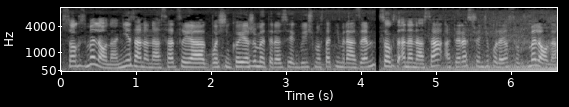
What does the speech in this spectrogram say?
sok z melona, nie z ananasa, co jak właśnie kojarzymy teraz, jak byliśmy ostatnim razem. Sok z ananasa, a teraz wszędzie podają sok z melona.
